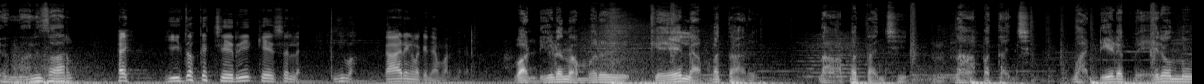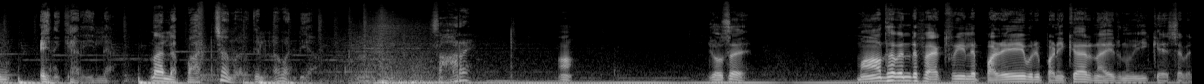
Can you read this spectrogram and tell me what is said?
എന്നാലും സാർ. ഹൈ ഇതൊക്കെ ചെറിയ കേസല്ലേ? നീ വാ കാര്യങ്ങളൊക്കെ ഞാൻ പറഞ്ഞുതരാം. വണ്ടിയുടെ നമ്പർ കെ എൽ അമ്പത്താറ് നാൽപ്പത്തഞ്ച് നാൽപ്പത്തഞ്ച് വണ്ടിയുടെ പേരൊന്നും എനിക്കറിയില്ല. നല്ല പച്ച നിറത്തിലുള്ള വണ്ടിയാണ് സാറേ. ആ. ജോസേ. മാധവന്റെ ഫാക്ടറിയിലെ പഴയ ഒരു പണിക്കാരനായിരുന്നു ഈ കേശവൻ.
